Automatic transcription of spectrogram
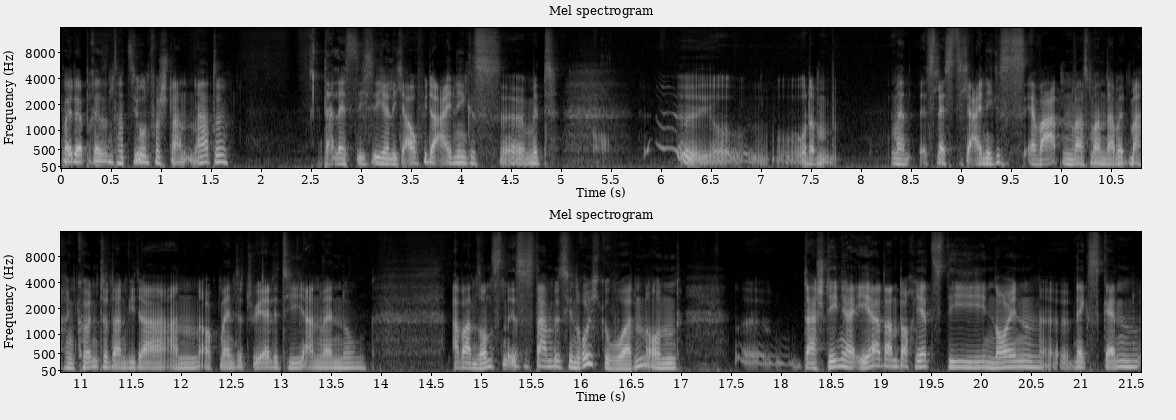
bei der Präsentation verstanden hatte. Da lässt sich sicherlich auch wieder einiges äh, mit äh, oder man, es lässt sich einiges erwarten, was man damit machen könnte, dann wieder an Augmented Reality Anwendungen. Aber ansonsten ist es da ein bisschen ruhig geworden und äh, da stehen ja eher dann doch jetzt die neuen äh, Next Gen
